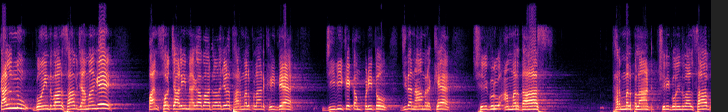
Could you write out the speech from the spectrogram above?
ਕੱਲ ਨੂੰ ਗੋਇੰਦਵਾਲ ਸਾਹਿਬ ਜਾਵਾਂਗੇ। 540 ਮੈਗਾਵਾਟ ਵਾਲਾ ਜਿਹੜਾ ਥਰਮਲ ਪਲਾਂਟ ਖਰੀਦਿਆ ਜੀਵੀਕੇ ਕੰਪਨੀ ਤੋਂ, ਜਿਹਦਾ ਨਾਮ ਰੱਖਿਆ ਸ੍ਰੀ ਗੁਰੂ ਅਮਰਦਾਸ ਥਰਮਲ ਪਲਾਂਟ, ਸ੍ਰੀ ਗੋਇੰਦਵਾਲ ਸਾਹਿਬ।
